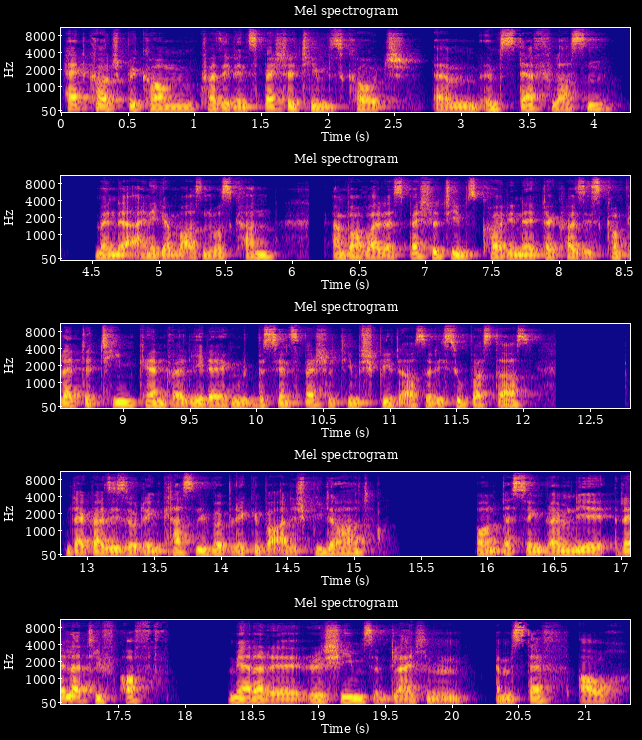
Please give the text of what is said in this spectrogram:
Head Coach bekommen, quasi den Special Teams Coach ähm, im Staff lassen, wenn der einigermaßen was kann. Einfach weil der Special Teams Coordinator quasi das komplette Team kennt, weil jeder irgendwie ein bisschen Special Teams spielt, außer die Superstars. Und der quasi so den Klassenüberblick über alle Spieler hat. Und deswegen bleiben die relativ oft mehrere Regimes im gleichen ähm, Staff. Auch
